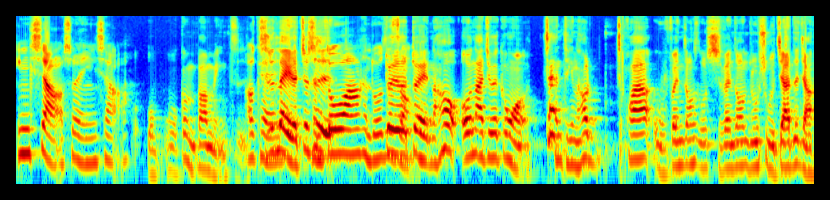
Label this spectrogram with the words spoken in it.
音效，说音效，我我根本不知道名字之类的，就是很多啊，很多对对对。然后欧娜就会跟我暂停，然后花五分。中十分钟如数家珍讲，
